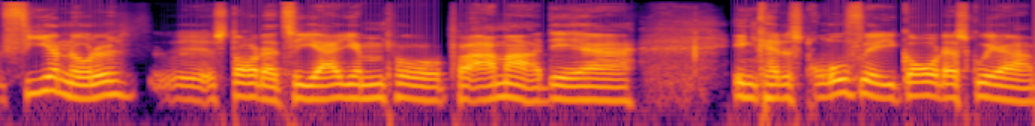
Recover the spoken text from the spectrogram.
4-0, øh, står der til jer hjemme på, på Amager. Det er en katastrofe. I går, der skulle jeg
